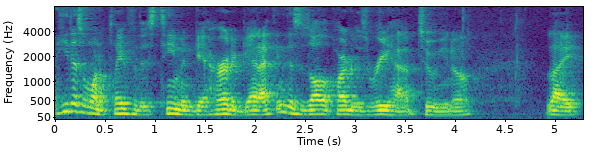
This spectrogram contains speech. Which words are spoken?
He doesn't want to play for this team and get hurt again. I think this is all a part of his rehab too, you know. Like,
